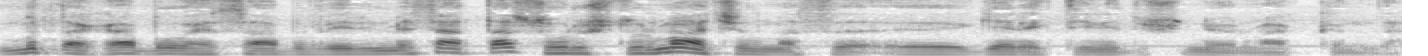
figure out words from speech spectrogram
mutlaka bu hesabı verilmesi hatta soruşturma açılması e, gerektiğini düşünüyorum hakkında.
